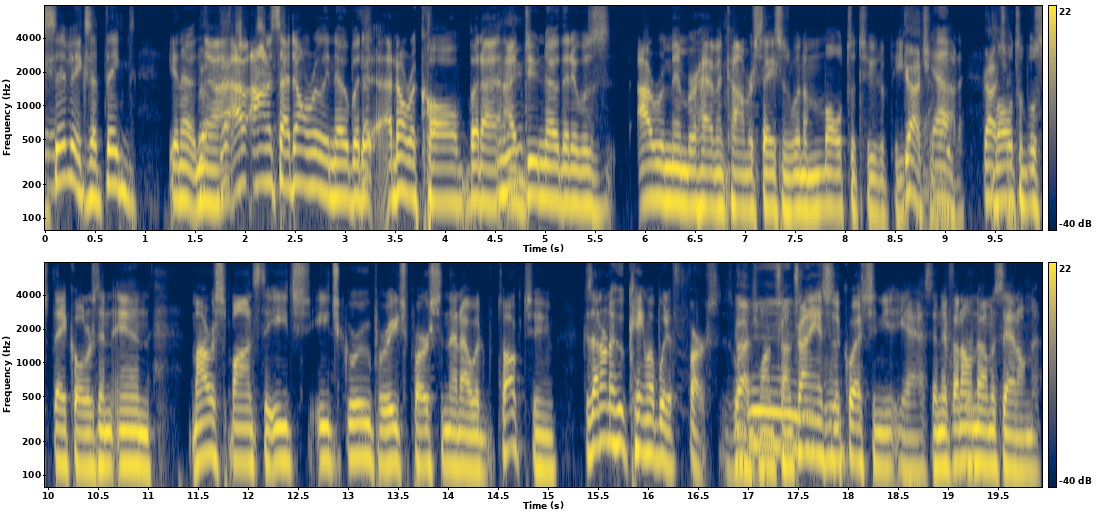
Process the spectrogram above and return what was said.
specifics. I think you know. No, that- I, honestly, I don't really know, but I don't recall. But I, Mm-hmm. I do know that it was. I remember having conversations with a multitude of people Gotcha. about Yeah. it, Gotcha. multiple stakeholders, and and my response to each each group or each person that I would talk to, because I don't know who came up with it first. Is what I'm, I'm trying, to answer the question you, you asked, and if I don't know, I'm gonna say I don't know.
